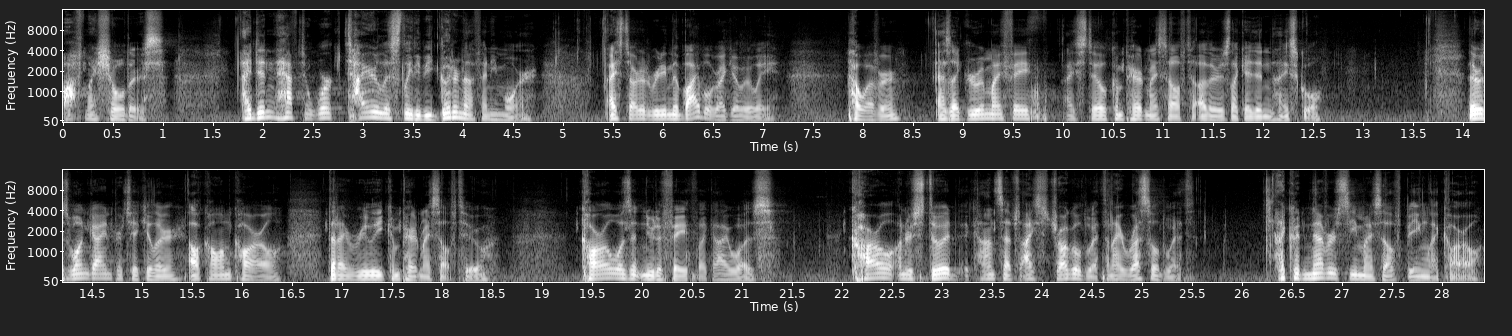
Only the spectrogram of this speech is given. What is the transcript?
off my shoulders. I didn't have to work tirelessly to be good enough anymore. I started reading the Bible regularly. However, as I grew in my faith, I still compared myself to others like I did in high school. There was one guy in particular, I'll call him Carl, that I really compared myself to. Carl wasn't new to faith like I was. Carl understood the concepts I struggled with and I wrestled with. I could never see myself being like Carl.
